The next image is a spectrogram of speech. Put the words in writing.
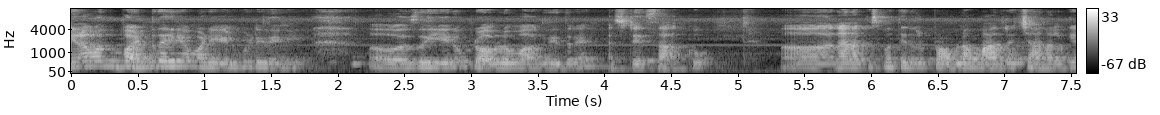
ಏನೋ ಒಂದು ಬಂಡ ಧೈರ್ಯ ಮಾಡಿ ಹೇಳ್ಬಿಟ್ಟಿದ್ದೀನಿ ಸೊ ಏನೂ ಪ್ರಾಬ್ಲಮ್ ಆಗದಿದ್ರೆ ಅಷ್ಟೇ ಸಾಕು. ನಾನು ಅಕಸ್ಮಾತ್ ಏನಾದರೂ ಪ್ರಾಬ್ಲಮ್ ಆದರೆ ಚಾನಲ್ಗೆ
